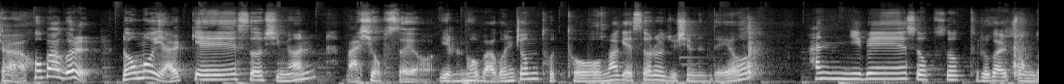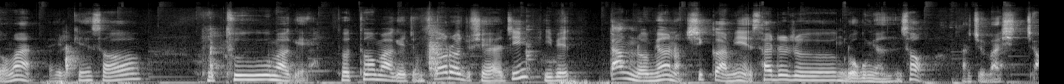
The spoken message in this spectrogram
자, 호박을 너무 얇게 써시면 맛이 없어요. 이런 호박은 좀 도톰하게 썰어 주시면 돼요. 한 입에 쏙쏙 들어갈 정도만 이렇게 해서 도톰하게, 도톰하게 좀 썰어 주셔야지 입에 딱 넣으면 식감이 사르륵 녹으면서 아주 맛있죠.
